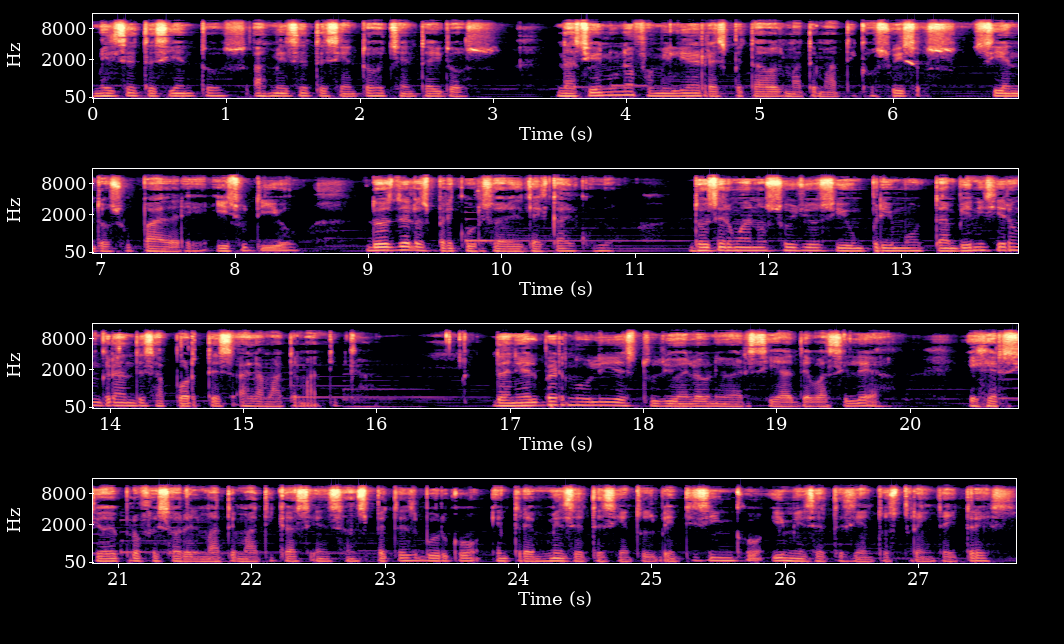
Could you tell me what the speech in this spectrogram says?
1700 a 1782, nació en una familia de respetados matemáticos suizos, siendo su padre y su tío dos de los precursores del cálculo. Dos hermanos suyos y un primo también hicieron grandes aportes a la matemática. Daniel Bernoulli estudió en la Universidad de Basilea, Ejerció de profesor en matemáticas en San Petersburgo entre 1725 y 1733,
